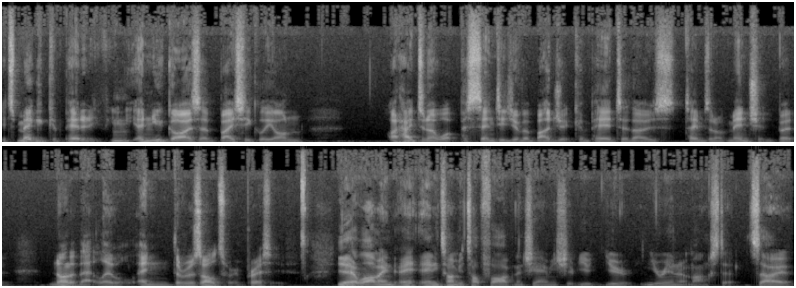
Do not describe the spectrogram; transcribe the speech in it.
It's mega competitive, Mm. and you guys are basically on. I'd hate to know what percentage of a budget compared to those teams that I've mentioned, but not at that level. And the results were impressive. Yeah, well, I mean, a- anytime you're top five in the championship, you, you're you're in amongst it. So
